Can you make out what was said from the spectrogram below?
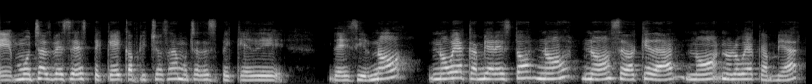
eh, muchas veces pequé caprichosa, muchas veces pequé de, de decir, no, no voy a cambiar esto, no, no, se va a quedar, no, no lo voy a cambiar.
